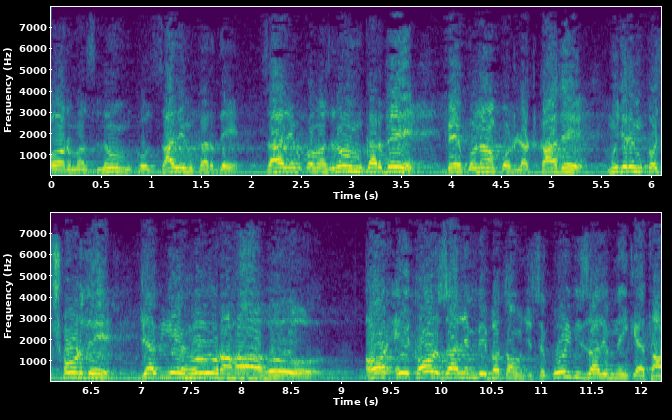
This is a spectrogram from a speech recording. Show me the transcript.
और मजलूम को जालिम कर दे। जालिम को मजलूम कर दे, बेगुनाह को लटका दे, मुजरिम को छोड़ दे। जब ये हो रहा हो, और एक और जालिम भी बताऊँ जिसे कोई भी जालिम नहीं कहता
